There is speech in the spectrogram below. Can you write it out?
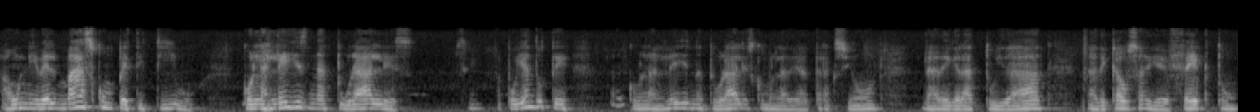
a un nivel más competitivo, con las leyes naturales, apoyándote con las leyes naturales como la de atracción, la de gratuidad, la de causa y efecto,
